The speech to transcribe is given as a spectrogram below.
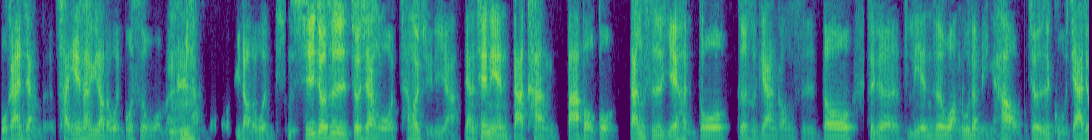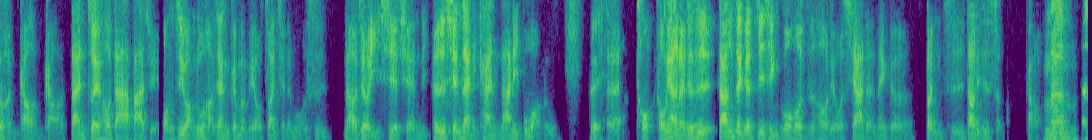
我刚才讲的产业上遇到的问题，或是我们日常的。遇到的问题，其实就是就像我常会举例啊，两千年 dot-com bubble 过，当时也很多各式各样的公司都这个连着网络的名号，就是股价就很高很高，但最后大家发觉网际网络好像根本没有赚钱的模式，然后就一泻千里。可是现在你看哪里不网络？对，呃，同同样的就是当这个激情过后之后，留下的那个本质到底是什么？好，那那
